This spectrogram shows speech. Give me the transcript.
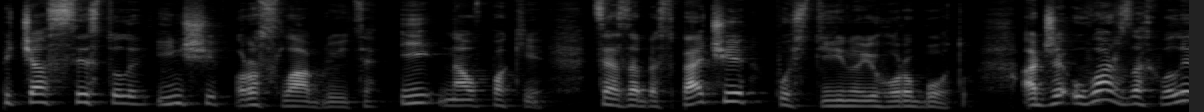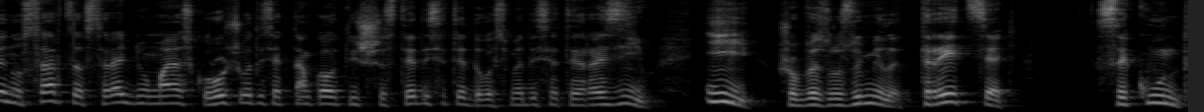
під час систоли, інші розслаблюються. І навпаки, це забезпечує постійну його роботу. Адже у вас за хвилину серце в середньому має скорочуватися, як нам кажуть, від 60 до 80 разів. І, щоб ви зрозуміли, 30 секунд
